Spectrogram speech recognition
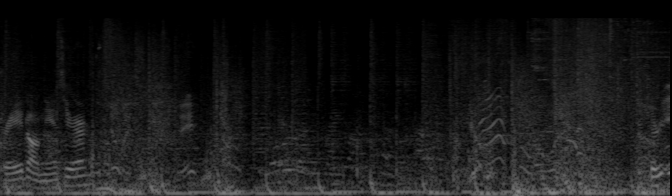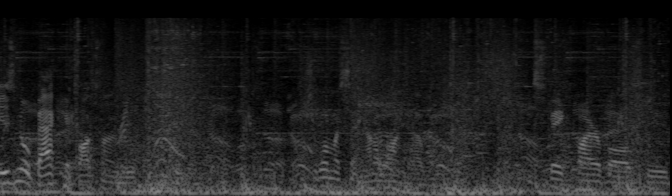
Trade on the anti-air. There is no back hitbox on Root. So what am I saying? I don't want that. These fake fireballs, dude.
